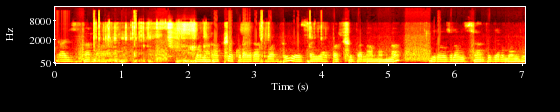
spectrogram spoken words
ప్రైజ్ మన రక్షకుడైనటువంటి ఏసయ్య పరిశుద్ధ నామంన ఈ రోజున విశ్రాంతి దినమందు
